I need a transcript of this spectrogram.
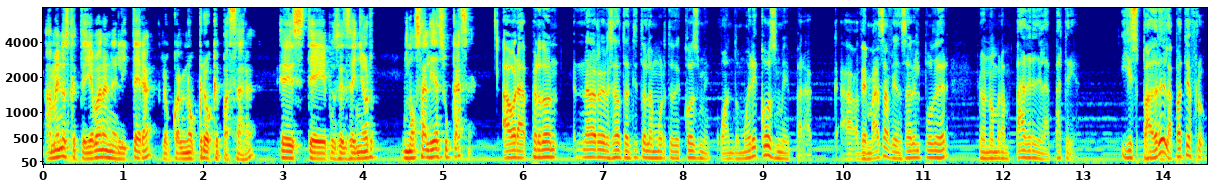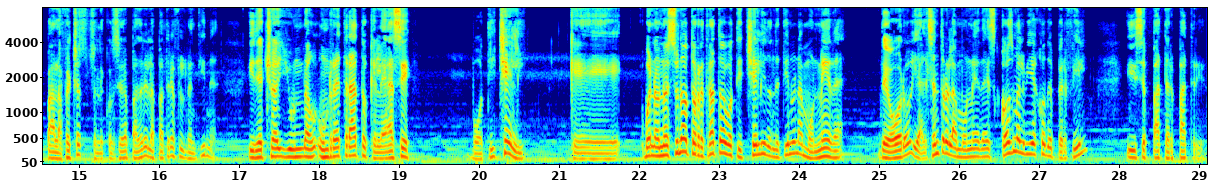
a menos que te llevaran en litera, lo cual no creo que pasara, este, pues el señor no salía de su casa. Ahora, perdón, nada regresando tantito a la muerte de Cosme. Cuando muere Cosme, para además afianzar el poder, lo nombran padre de la patria. Y es padre de la patria, a la fecha se le considera padre de la patria florentina. Y de hecho hay una- un retrato que le hace Botticelli, que, bueno, no es un autorretrato de Botticelli donde tiene una moneda de oro y al centro de la moneda es Cosme el Viejo de perfil y dice Pater Patria.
